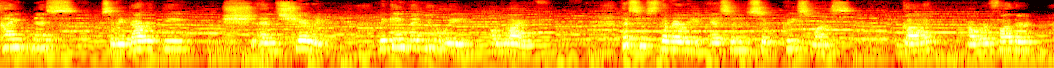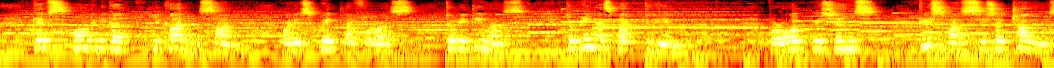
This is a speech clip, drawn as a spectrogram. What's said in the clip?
Kindness, solidarity, and sharing became the new way of life. This is the very essence of Christmas. God, our Father, gives only begotten Son for His great love for us, to redeem us, to bring us back to Him. For all Christians, Christmas is a challenge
